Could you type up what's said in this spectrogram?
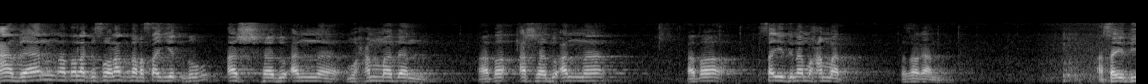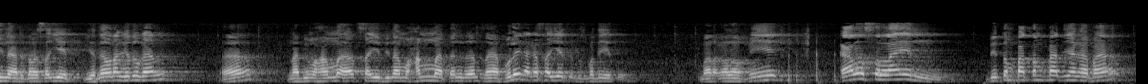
adzan atau lagi salat tambah sayyid itu, asyhadu anna Muhammadan atau asyhadu anna atau sayyidina Muhammad misalkan. Sayyidina atau sayyid. Biasanya orang gitu kan? Eh? Nabi Muhammad, Sayyidina Muhammad nah, boleh enggak sayyid itu seperti itu? Barakallahu fiik. Kalau selain di tempat-tempat yang apa?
